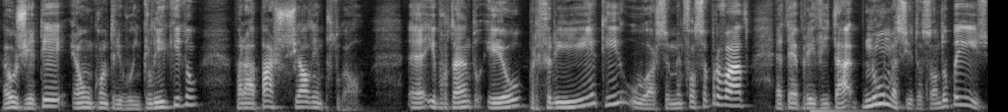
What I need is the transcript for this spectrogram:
A UGT é um contribuinte líquido para a paz social em Portugal. Eh, e, portanto, eu preferiria que o orçamento fosse aprovado, até para evitar, numa situação do país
